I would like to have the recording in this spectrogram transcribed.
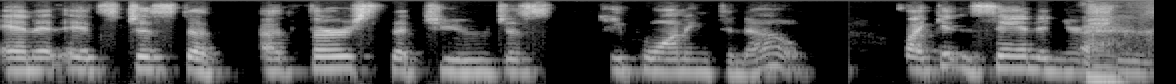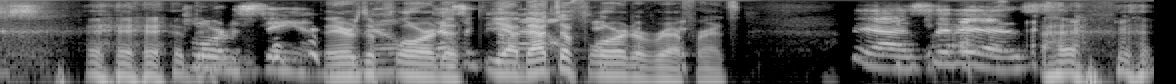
and it, it's just a, a thirst that you just keep wanting to know. It's like getting sand in your shoes, Florida sand. There's you a? Florida. Yeah, come that's a. Florida reference. Yes, it is.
